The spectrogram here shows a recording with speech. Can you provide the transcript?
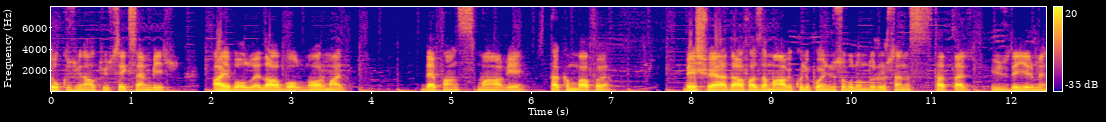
9681, high ball ve low ball normal, defans mavi, takım buff'ı 5 veya daha fazla mavi kulüp oyuncusu bulundurursanız statlar %20.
